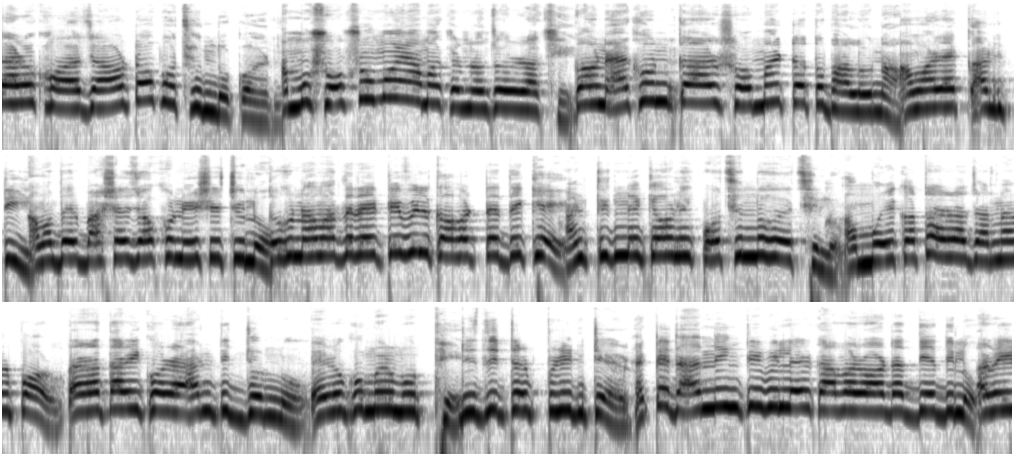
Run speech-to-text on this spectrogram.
কারও খাওয়া যাওয়াটাও পছন্দ করে না। আম্মু সবসময় আমাকে নজর রাখে, কারণ এখনকার সময়টা তো ভালো না। আমার এক আন্টি আমাদের বাসায় যখন এসেছিল, তখন আমাদের এই টেবিল কভারটা দেখে আন্টির নাকি অনেক পছন্দ হয়েছিল। আম্মু এই কথাটা জানার পর তাড়াতাড়ি করে আন্টির জন্য এরকমের মধ্যে ডিজিটাল প্রিন্টের একটা ডাইনিং টেবিলের কভার অর্ডার দিয়ে দিল। আর এই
